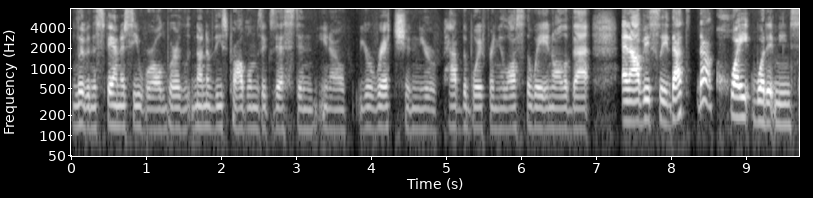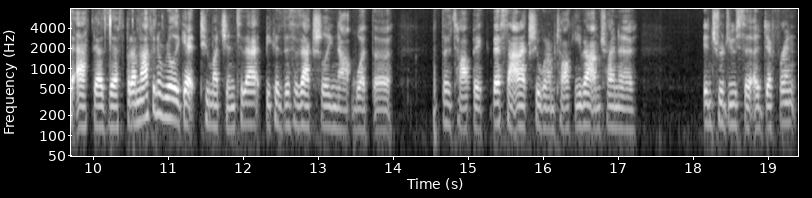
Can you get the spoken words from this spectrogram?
live in this fantasy world where none of these problems exist and you know you're rich and you have the boyfriend you lost the weight and all of that. And obviously that's not quite what it means to act as if but i'm not going to really get too much into that because this is actually not what the the topic that's not actually what i'm talking about. I'm trying to introduce a, a different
